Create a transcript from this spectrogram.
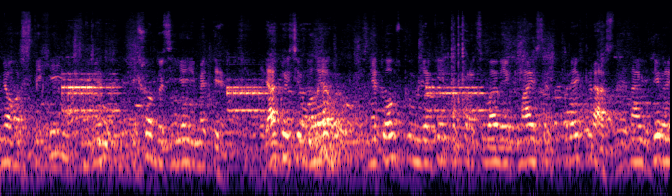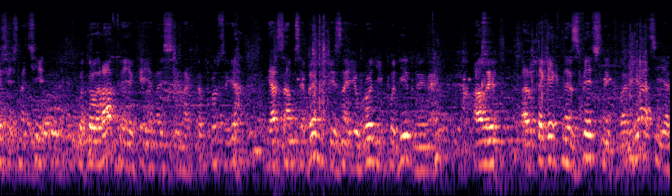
в нього стихійно, і він пішов до цієї мети. Дякуючи Олегу Снятовському, який попрацював як майстер прекрасно. І навіть дивлячись на ці фотографії, які є на стінах, то просто я, я сам себе не пізнаю, вроді подібний, але, але таких незвичних варіацій, як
